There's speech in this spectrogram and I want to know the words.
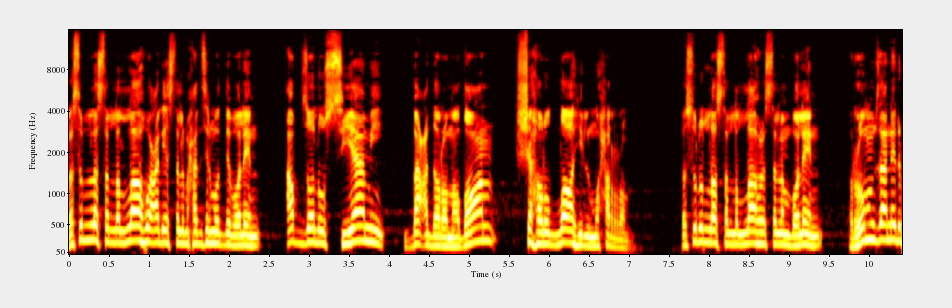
রাসুল্লাহ সাল্লাহ আলী আসসালাম হাদিসের মধ্যে বলেন, আফজল সিয়ামি বাদা রমাদন শাহরুল্লাহিল মুহাররম। রসুল্লাহ সাল্লাহ সাল্লাম বলেন রমজানের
